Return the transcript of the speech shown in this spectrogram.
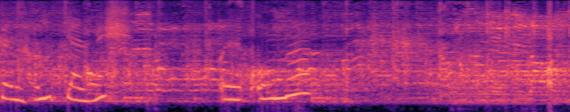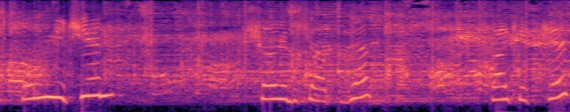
fenahalık gelmiş. Ee, onu onun için şöyle bir şey yapacağız. Fark edeceğiz.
